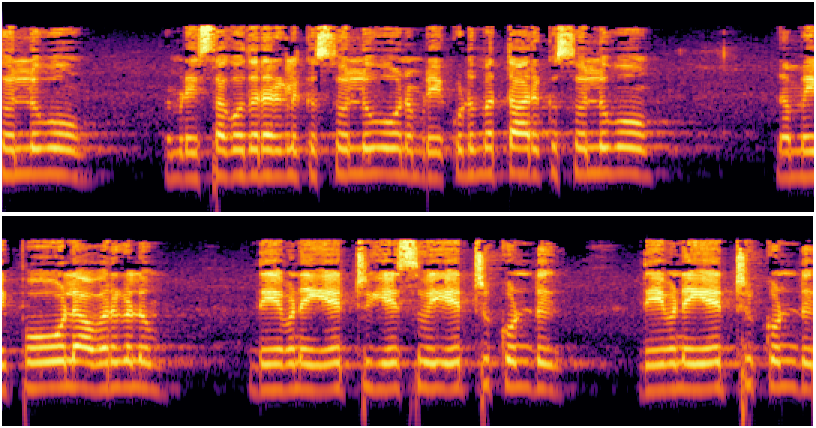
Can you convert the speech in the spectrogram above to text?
சொல்லுவோம் நம்முடைய சகோதரர்களுக்கு சொல்லுவோம் நம்முடைய குடும்பத்தாருக்கு சொல்லுவோம் நம்மை போல அவர்களும் தேவனை ஏற்று இயேசுவை ஏற்றுக்கொண்டு தேவனை ஏற்றுக்கொண்டு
